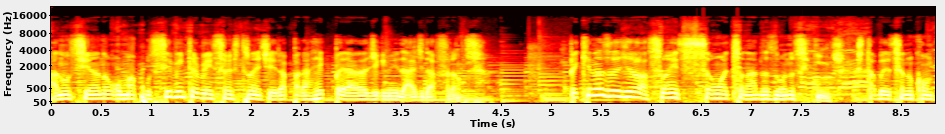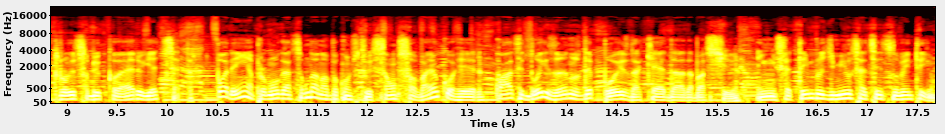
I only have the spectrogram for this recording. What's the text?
anunciando uma possível intervenção estrangeira para recuperar a dignidade da França. Pequenas legislações são adicionadas no ano seguinte, estabelecendo controle sobre o clero e etc. Porém, a promulgação da nova Constituição só vai ocorrer quase dois anos depois da queda da Bastilha, em setembro de 1791.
